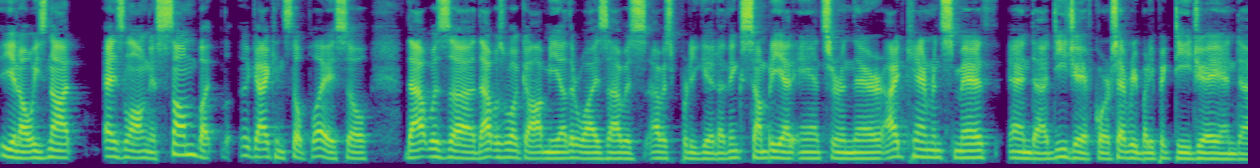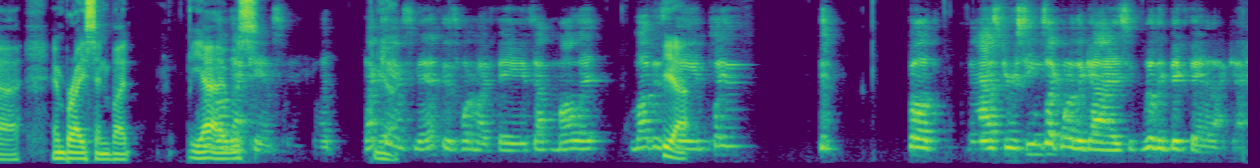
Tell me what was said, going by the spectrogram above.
you know, he's not as long as some, but the guy can still play. So that was uh, that was what got me. Otherwise, I was I was pretty good. I think somebody had answer in there. I had Cameron Smith and uh, DJ, of course. Everybody picked DJ and uh, and Bryson, but yeah, it that was Cam Smith. But that Yeah. Cam Smith is one of my faves. That mullet, love his Yeah. game. Play both Masters. Seems like one of the guys. Really big fan of that guy.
